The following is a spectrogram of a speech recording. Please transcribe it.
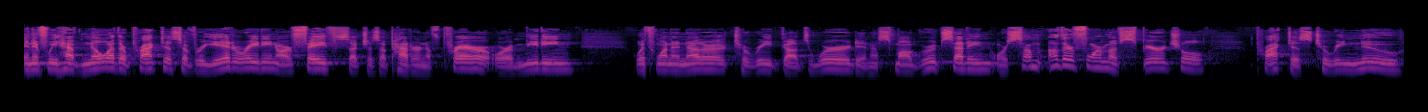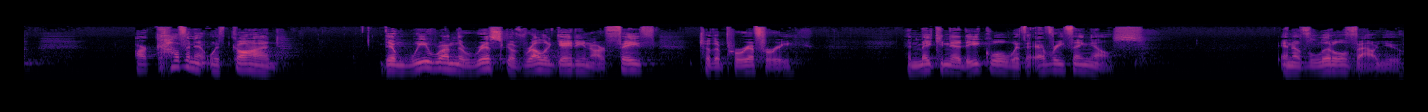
And if we have no other practice of reiterating our faith, such as a pattern of prayer or a meeting with one another to read God's word in a small group setting, or some other form of spiritual practice to renew our covenant with God, then we run the risk of relegating our faith to the periphery and making it equal with everything else and of little value.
